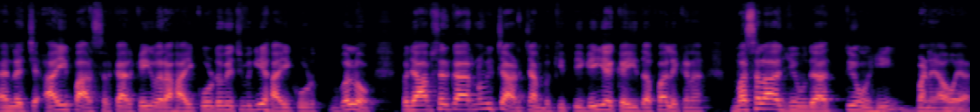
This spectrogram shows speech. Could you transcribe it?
ਐਨਐਚਆਈ ਭਾਰਤ ਸਰਕਾਰ ਕਈ ਵਾਰ ਹਾਈ ਕੋਰਟ ਵਿੱਚ ਵੀ ਗਈ, ਹਾਈ ਕੋਰਟ ਵੱਲੋਂ ਪੰਜਾਬ ਸਰਕਾਰ ਨੂੰ ਵੀ ਝਾੜ ਝੰਬ ਕੀਤੀ ਗਈ ਹੈ ਕਈ ਦਫਾ, ਲੇਕਿਨ ਮਸਲਾ ਜਿਉਂਦਾ ਤਿਉਂ ਹੀ ਬਣਿਆ ਹੋਇਆ।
